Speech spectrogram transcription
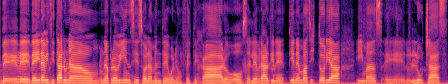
de, ir a visitar una, una, provincia y solamente, bueno, festejar o, celebrar. Tiene, tiene más historia y más eh, luchas.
